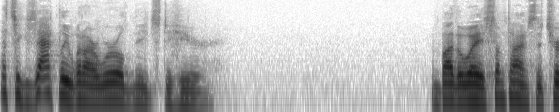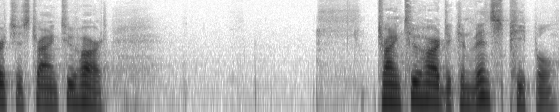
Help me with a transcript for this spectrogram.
That's exactly what our world needs to hear. And by the way, sometimes the church is trying too hard, trying too hard to convince people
